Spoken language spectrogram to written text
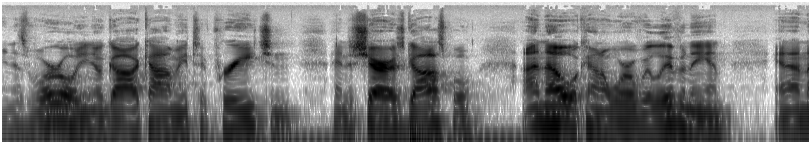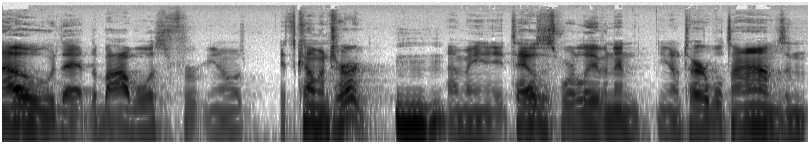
in this world. You know God called me to preach and and to share His gospel. I know what kind of world we're living in, and I know that the Bible is for you know it's coming true. Mhm. I mean, it tells us we're living in you know terrible times, and,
